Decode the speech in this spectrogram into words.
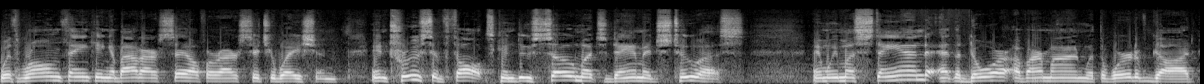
with wrong thinking about ourselves or our situation. Intrusive thoughts can do so much damage to us. And we must stand at the door of our mind with the Word of God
